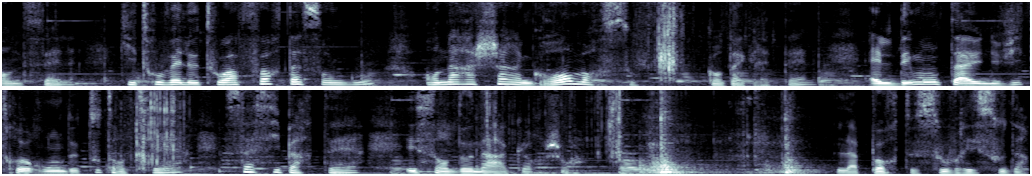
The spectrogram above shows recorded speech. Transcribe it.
Hansel, qui trouvait le toit fort à son goût, en arracha un grand morceau. Quant à Gretel, elle démonta une vitre ronde tout entière, s'assit par terre et s'en donna à cœur joie. La porte s'ouvrit soudain,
